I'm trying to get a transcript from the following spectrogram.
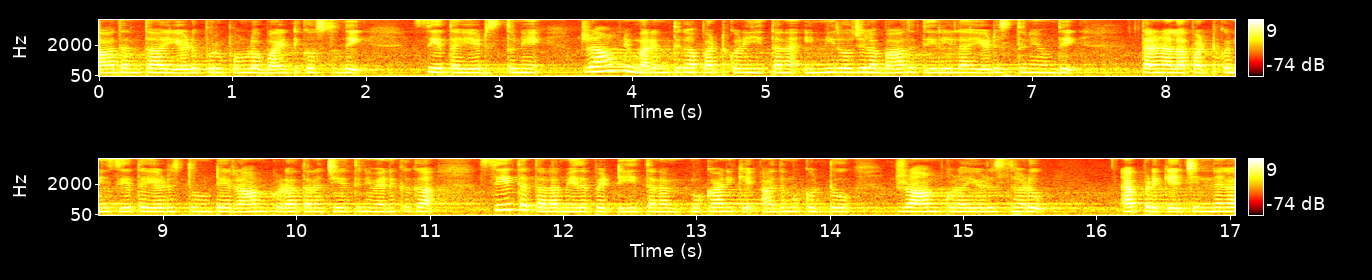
బాధంతా ఏడుపు రూపంలో బయటికి వస్తుంది సీత ఏడుస్తూనే రామ్ని మరింతగా పట్టుకొని తన ఇన్ని రోజుల బాధ తీరేలా ఏడుస్తూనే ఉంది. తనని అలా పట్టుకొని సీత ఏడుస్తూ ఉంటే రామ్ కూడా తన చేతిని వెనుకగా సీత తల మీద పెట్టి తన ముఖానికి అదుముకుంటూ రామ్ కూడా ఏడుస్తాడు. అప్పటికే చిన్నగా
